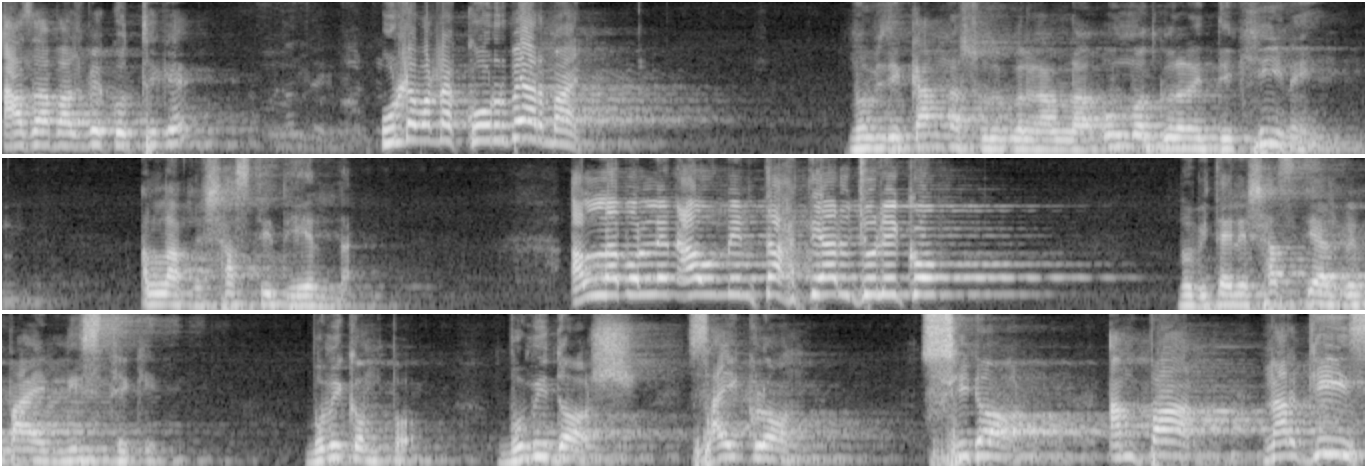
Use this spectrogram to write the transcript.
আজাব আসবে থেকে উল্টাপাল্টা করবে আর মায় নবীজি কান্না শুরু করেন আল্লাহ উম্মত গুলানি দেখি নেই। আল্লাহ আপনি শাস্তি দিয়েন না। আল্লাহ বললেন আউমিন তাহতে আর জলে কম নবী তাইলে শাস্তি আসবে পায়ের নিচ থেকে। ভূমিকম্প, ভূমিদশ, সাইক্লোন, সিডন, আমপান, নার্গিস।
